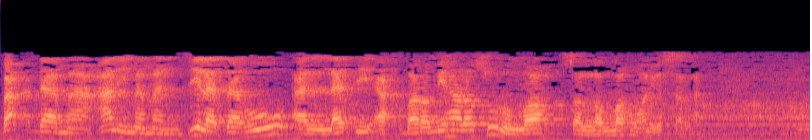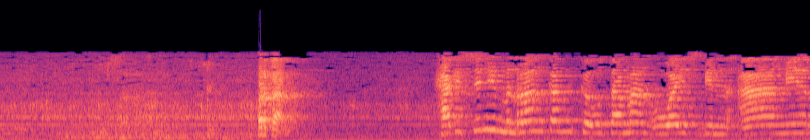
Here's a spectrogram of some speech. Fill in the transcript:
ba'dama alima manzilatahu allati akhbara biha Rasulullah sallallahu alaihi wasallam. Pertama, hadis ini menerangkan keutamaan Uwais bin Amir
